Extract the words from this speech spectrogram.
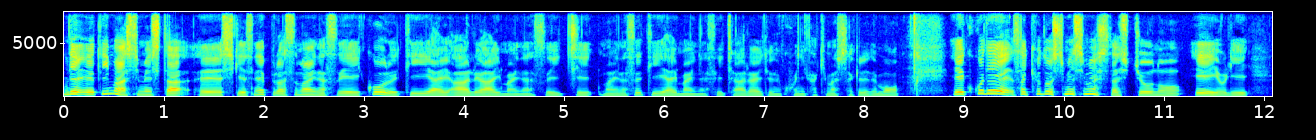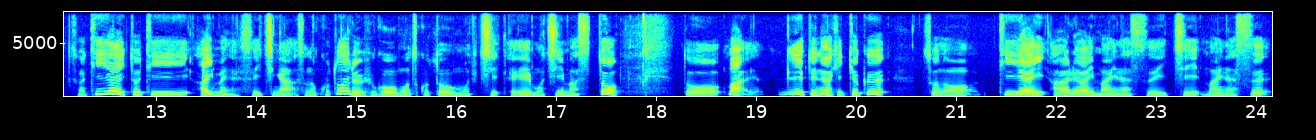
で、えー、と今示した、え式ですね、プラスマイナス a イコール tirI マイナス1マイナス ti マイナス 1ri というのをここに書きましたけれども、えここで先ほど示しました主張の a より、その ti と ti-1 がその異なる符号を持つことを用い,、え用いますと、とまあ、a というのは結局、その ti-ri-1 マイナス ti-1×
